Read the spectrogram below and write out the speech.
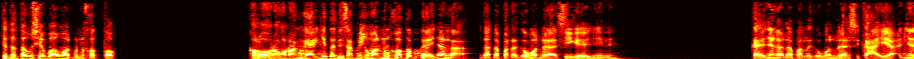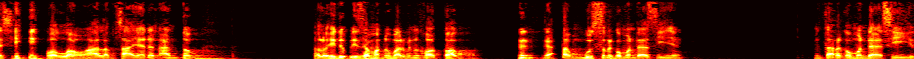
Kita tahu siapa Umar bin Khattab. Kalau orang-orang kayak kita di samping Umar bin Khattab kayaknya nggak nggak dapat rekomendasi kayaknya ini. Kayaknya nggak dapat rekomendasi. Kayaknya sih, wallahu alam. Saya dan antum kalau hidup di zaman Umar bin Khattab nggak tembus rekomendasinya. Minta rekomendasi.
